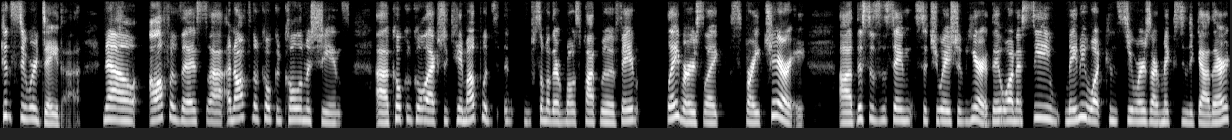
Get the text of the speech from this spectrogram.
consumer data. Now, off of this, uh, and off the Coca Cola machines, uh, Coca Cola actually came up with uh, some of their most popular fav- flavors like Sprite Cherry. Uh, this is the same situation here. They want to see maybe what consumers are mixing together,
